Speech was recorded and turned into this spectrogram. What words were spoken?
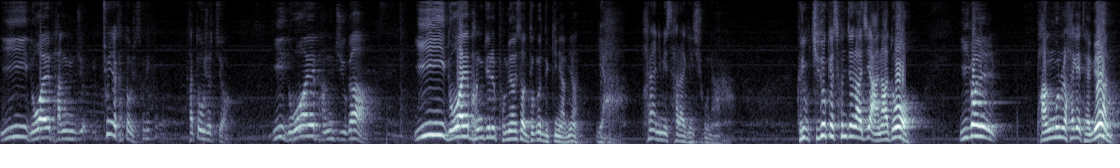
이 노아의 방주 총장 갔다 오셨습니까? 갔다 오셨죠. 이 노아의 방주가 이 노아의 방주를 보면서 어떤 걸 느끼냐면 야 하나님이 살아계시구나. 그리고 기독교 선전하지 않아도 이걸 방문을 하게 되면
